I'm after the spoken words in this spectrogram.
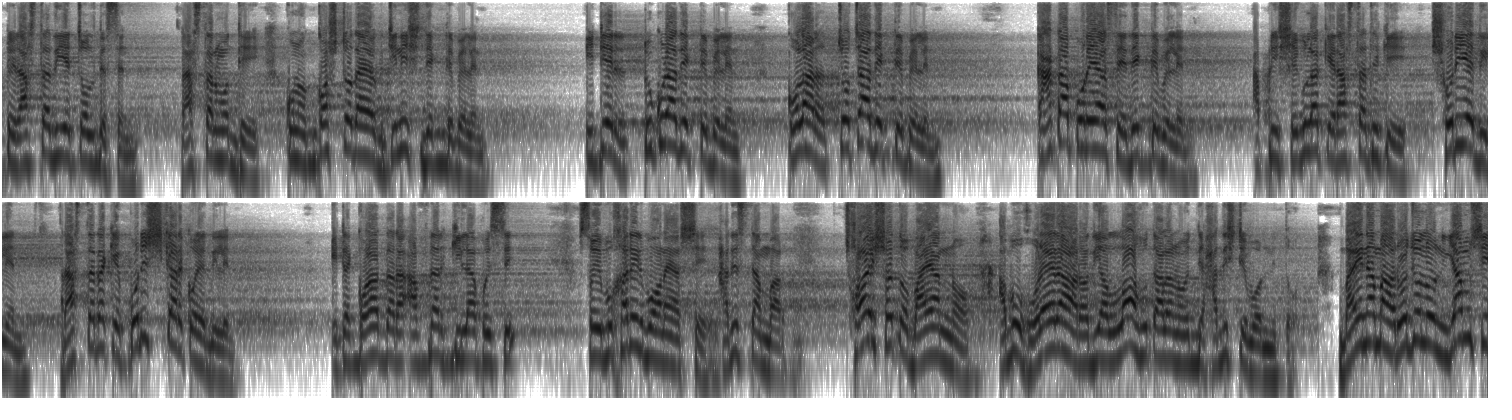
আপনি রাস্তা দিয়ে চলতেছেন। রাস্তার মধ্যে কোনো কষ্টদায়ক জিনিস দেখতে পেলেন। ইটের টুকরা দেখতে পেলেন। কলার চোচা দেখতে পেলেন। কাঁটা পড়ে আছে দেখতে পেলেন। আপনি সেগুলাকে রাস্তা থেকে সরিয়ে দিলেন। রাস্তাটাকে পরিষ্কার করে দিলেন। এটা করার দ্বারা আপনার কি লাভ হয়েছে? সই বুখারির বনায় আসছে, হাদিস নাম্বার ছয় শত বায়ান্ন আবু হরেরা রদি আল্লাহ হাদিসটি বর্ণিত। বাইনামা রজুলুন ইয়ামশি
